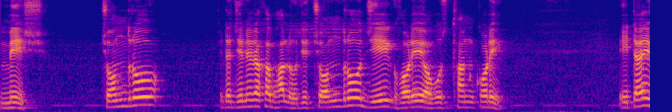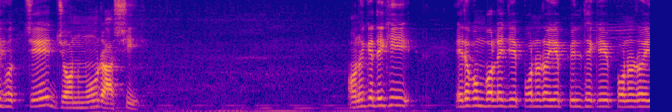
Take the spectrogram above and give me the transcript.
মেষ। চন্দ্র, এটা জেনে রাখা ভালো যে চন্দ্র যে ঘরে অবস্থান করে, এটাই হচ্ছে জন্ম রাশি। অনেকে দেখি এরকম বলে যে পনেরোই এপ্রিল থেকে পনেরোই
